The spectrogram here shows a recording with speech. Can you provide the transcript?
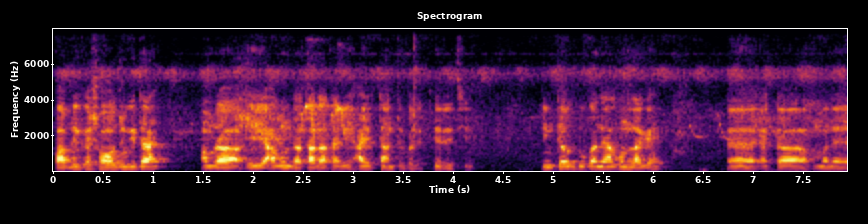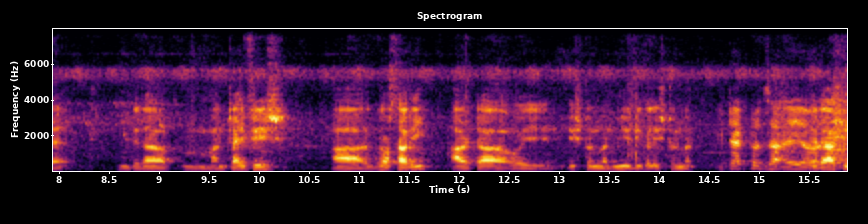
পাবলিকের সহযোগিতায় আমরা এই আগুনটা তাড়াতাড়ি আয়ত্তে আনতে পেরে- পেরেছি। তিনটাও দোকানে আগুন লাগে। একটা মানে যেটা মানে ড্রাই ফিশ আর গ্রসারি আর একটা ওই ইনস্টলমেন্ট মিউজিক্যাল ইনস্টলমেন্ট এটা একটু এই, এটা একটু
